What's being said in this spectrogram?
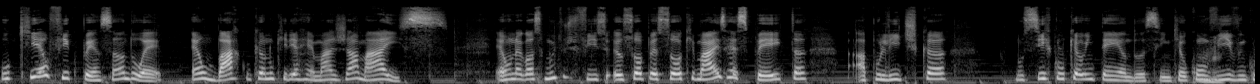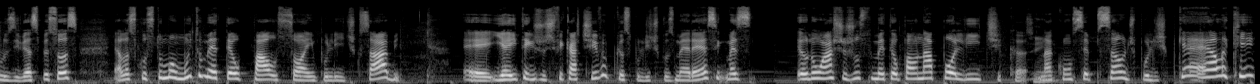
o que eu fico pensando é: é um barco que eu não queria remar jamais. É um negócio muito difícil. Eu sou a pessoa que mais respeita a política no círculo que eu entendo, assim, que eu convivo, uhum. inclusive. As pessoas, elas costumam muito meter o pau só em político, sabe? É, e aí tem justificativa, porque os políticos merecem, mas eu não acho justo meter o pau na política, Sim. na concepção de política, porque é ela que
